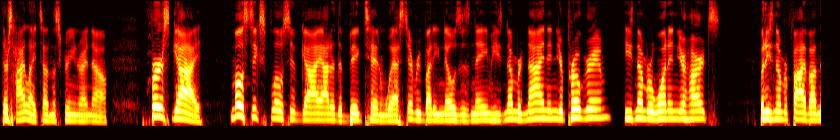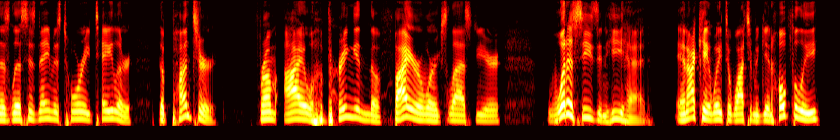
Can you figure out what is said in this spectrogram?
There's highlights on the screen right now. First guy, most explosive guy out of the Big Ten West. Everybody knows his name. He's number nine in your program, he's number one in your hearts, but he's number five on this list. His name is Tory Taylor, the punter from Iowa, bringing the fireworks last year. What a season he had and I can't wait to watch him again. Hopefully,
